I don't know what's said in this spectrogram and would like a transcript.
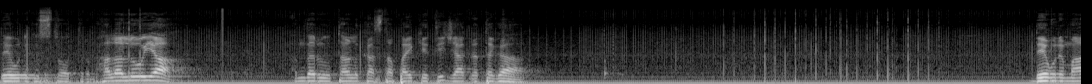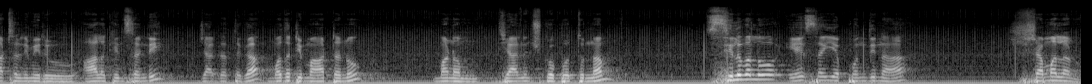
దేవునికి స్తోత్రం. హలలుయా అందరూ తలలు కాస్త పైకెత్తి జాగ్రత్తగా దేవుని మాటల్ని మీరు ఆలకించండి. జాగ్రత్తగా మొదటి మాటను మనం ధ్యానించుకోబోతున్నాం. సిలువలో ఏసయ్య పొందిన శ్రమలను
